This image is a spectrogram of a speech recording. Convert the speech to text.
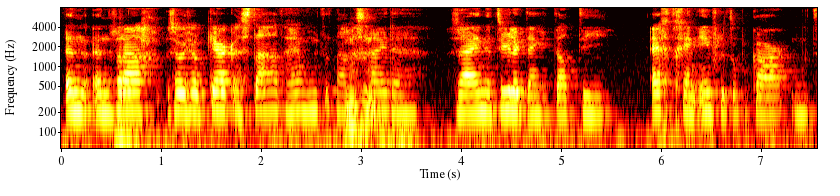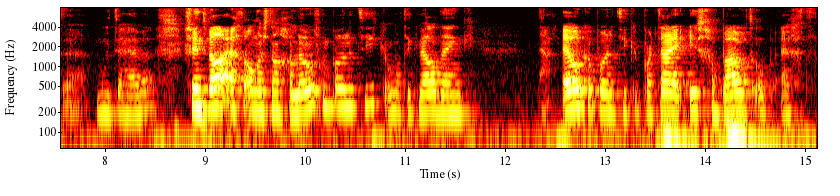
een, een vraag. Sowieso kerk en staat, hè, moet het nou Mhm. gescheiden zijn? Natuurlijk denk ik dat die echt geen invloed op elkaar moeten, moeten hebben. Ik vind het wel echt anders dan geloof in politiek. Omdat ik wel denk, nou, elke politieke partij is gebouwd op echt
